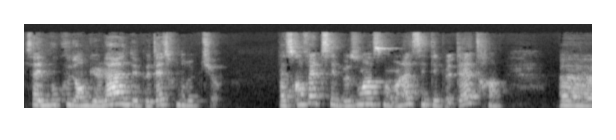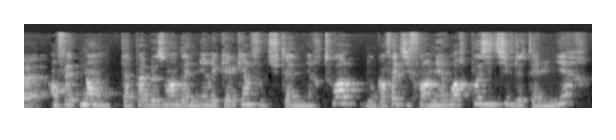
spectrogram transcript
ça va être beaucoup d'engueulades et peut-être une rupture. Parce qu'en fait, ses besoins à ce moment-là, c'était peut-être, euh, en fait, non, tu n'as pas besoin d'admirer quelqu'un, il faut que tu t'admires toi. Donc, en fait, il faut un miroir positif de ta lumière.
